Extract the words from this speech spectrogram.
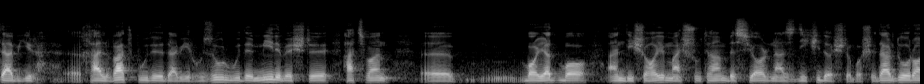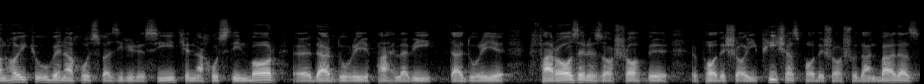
دبیر خلوت بوده دبیر حضور بوده می نوشته حتما باید با اندیشه های مشروطه هم بسیار نزدیکی داشته باشه. در دوران هایی که او به نخست وزیری رسید که نخستین بار در دوره پهلوی در دوره فراز رضاشاه به پادشاهی پیش از پادشاه شدن بعد از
